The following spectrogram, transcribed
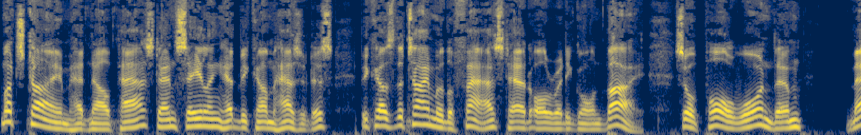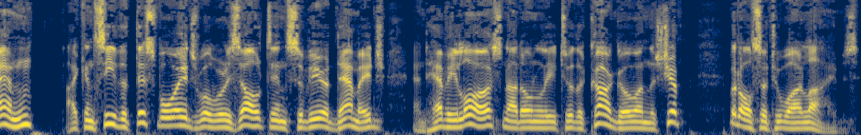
Much time had now passed, and sailing had become hazardous, because the time of the fast had already gone by. So Paul warned them, Men, I can see that this voyage will result in severe damage and heavy loss not only to the cargo on the ship, but also to our lives.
